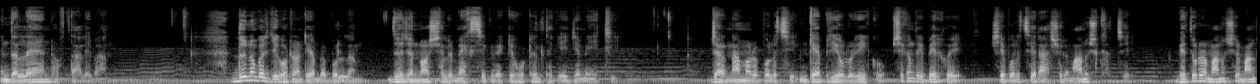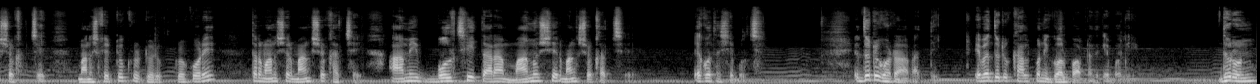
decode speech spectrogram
in the land of Taliban. দুই নম্বর যে ঘটনাটি আমরা বললাম, দুই সালের মেক্সিকোর একটি হোটেল থেকে এই যে মেয়েটি যার নাম আমরা বলেছি গ্যাব্রিওল রিকো। সেখান থেকে বের হয়ে সে বলেছে, এরা আসলে মানুষ খাচ্ছে। ভেতরের মানুষের মাংস খাচ্ছে। মানুষকে টুকরো টুকরো করে তারা মানুষের মাংস খাচ্ছে। আমি বলছি, তারা মানুষের মাংস খাচ্ছে। একথা সে বলছে। এ দুটো ঘটনা বাদ দিই। এবার দুটো কাল্পনিক গল্প আপনাদেরকে বলি। ধরুন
